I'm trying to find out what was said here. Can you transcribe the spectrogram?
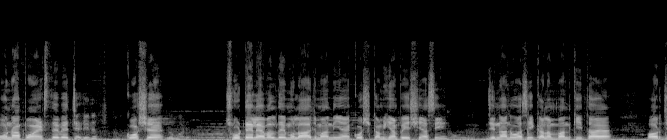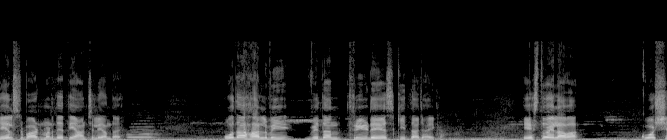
ਉਹਨਾਂ ਪੁਆਇੰਟਸ ਦੇ ਵਿੱਚ ਕੁਝ ਛੋਟੇ ਲੈਵਲ ਦੇ ਮੁਲਾਜ਼ਮਾਂ ਦੀਆਂ ਕੁਝ ਕਮੀਆਂ ਪੇਸ਼ੀਆਂ ਸੀ, ਜਿਨ੍ਹਾਂ ਨੂੰ ਅਸੀਂ ਕਲਮਬੰਦ ਕੀਤਾ ਹੈ ਔਰ ਜੇਲਸ ਡਿਪਾਰਟਮੈਂਟ ਦੇ ਧਿਆਨ ਚ ਲਿਆਂਦਾ ਹੈ। ਉਹਦਾ ਹੱਲ ਵੀ ਵਿਦਨ 3 ਡੇਜ਼ ਕੀਤਾ ਜਾਏਗਾ। ਇਸ ਤੋਂ ਇਲਾਵਾ ਕੁਝ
